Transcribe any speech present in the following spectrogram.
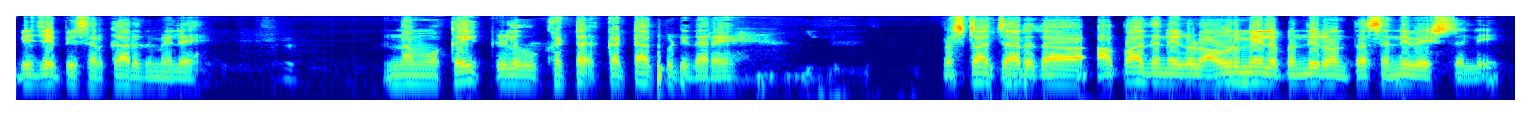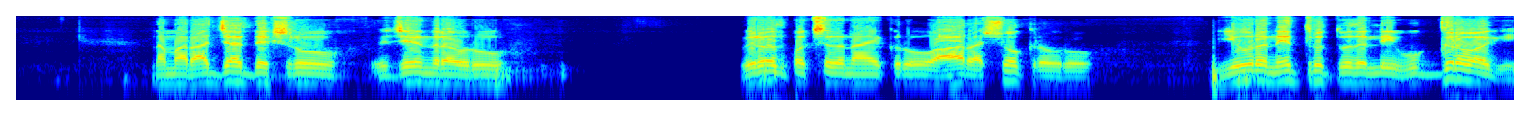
ಬಿಜೆಪಿ ಸರ್ಕಾರದ ಮೇಲೆ. ನಮ್ಮ ಕೈ ಕೆಳವು ಕಟ್ಟ, ಕಟ್ಟಾಕ್ಬಿಟ್ಟಿದ್ದಾರೆ. ಭ್ರಷ್ಟಾಚಾರದ ಆಪಾದನೆಗಳು ಅವ್ರ ಮೇಲೆ ಬಂದಿರುವಂತ ಸನ್ನಿವೇಶದಲ್ಲಿ ನಮ್ಮ ರಾಜ್ಯಾಧ್ಯಕ್ಷರು ವಿಜೇಂದ್ರ ಅವರು, ವಿರೋಧ ಪಕ್ಷದ ನಾಯಕರು ಆರ್ ಅಶೋಕ್ ರವರು ಇವರ ನೇತೃತ್ವದಲ್ಲಿ ಉಗ್ರವಾಗಿ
